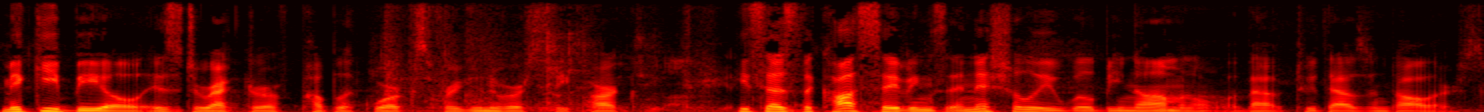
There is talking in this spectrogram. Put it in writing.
Mickey Beal is director of public works for University Park. He says the cost savings initially will be nominal, about $2,000.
